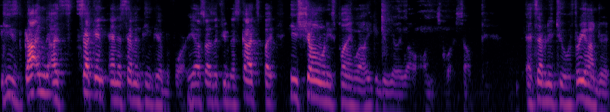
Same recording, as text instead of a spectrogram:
He's gotten a second and a 17th here before. He also has a few missed cuts, but he's shown when he's playing well, he can do really well on this course. So at 72 300,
